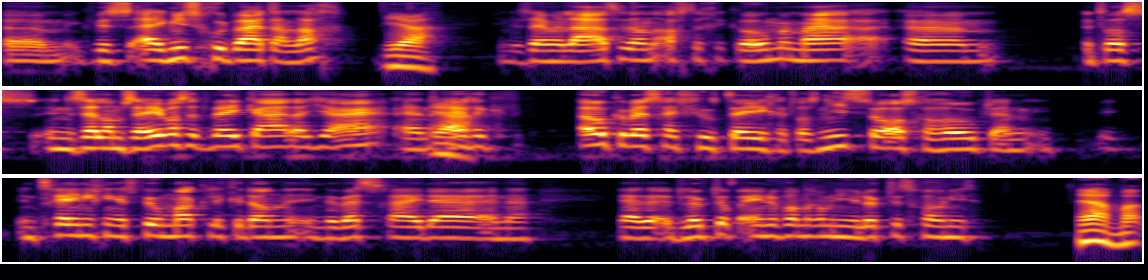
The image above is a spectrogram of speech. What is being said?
ehm, ik wist eigenlijk niet zo goed waar het aan lag. ja, En daar zijn we later dan achter gekomen. Maar ehm, het was in Zellamzee was het WK dat jaar. En Ja. eigenlijk elke wedstrijd viel tegen. Het was niet zoals gehoopt. En in training ging het veel makkelijker dan in de wedstrijden. En eh, ja, het lukte op een of andere manier lukte het gewoon niet. ja, maar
